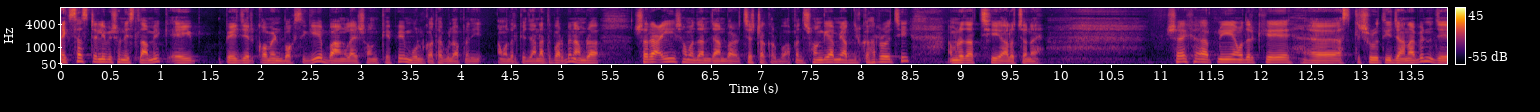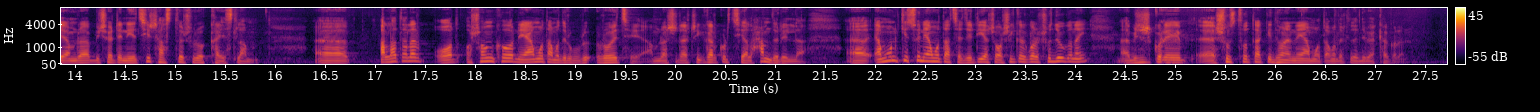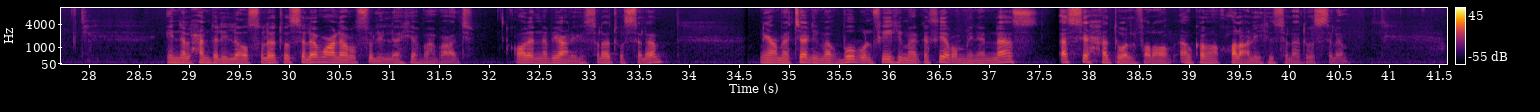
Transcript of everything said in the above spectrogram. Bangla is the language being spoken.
নেক্সাস টেলিভিশন ইসলামিক এই পেজের কমেন্ট বক্সে গিয়ে বাংলায় সংক্ষেপে মূল কথাগুলো আপনি আমাদেরকে জানাতে পারবেন। আমরা সারা এই সমাধান জানবার চেষ্টা করব। আপনাদের সঙ্গে আমি আব্দুল কাহার রয়েছি। আমরা যাচ্ছি আলোচনায়। শেখ আপনি আমাদেরকে আজকে শুরুতেই জানাবেন যে আমরা বিষয়টা নিয়েছি, স্বাস্থ্য সুরক্ষা ইসলাম। আল্লাহ তালার অসংখ্য নিয়ামত আমাদের রয়েছে। আমরা সেটা স্বীকার করছি, আলহামদুলিল্লাহ। এমন কিছু নিয়ামত আছে যেটি আসলে অস্বীকার করার সুযোগও নাই। বিশেষ করে সুস্থতা কী ধরনের নিয়ামত আমাদেরকে যদি ব্যাখ্যা করেন। إن الحمد لله والصلاة والسلام على رسول الله أما بعد قال النبي عليه الصلاة والسلام نعمتان مغبوب فيهما كثير من الناس الصحة والفراغ أو كما قال عليه الصلاة والسلام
